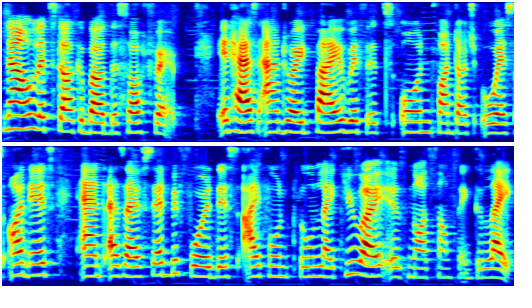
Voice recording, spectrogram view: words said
Now let's talk about the software. It has Android Pie with its own FunTouch OS on it and as I've said before, this iPhone clone-like UI is not something to like.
